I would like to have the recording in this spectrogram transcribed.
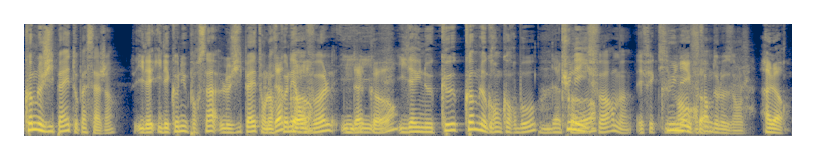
Comme le gypaète au passage. Hein. Il, est, il est, connu pour ça. Le gypaète, on le reconnaît en vol. Il, il, a une queue comme le grand corbeau, cunéiforme, effectivement, en forme de losange. Alors,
